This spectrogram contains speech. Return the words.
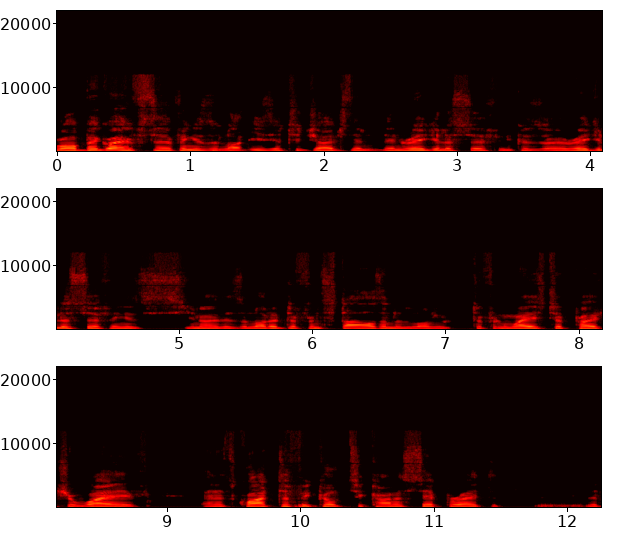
Well, big wave surfing is a lot easier to judge than, than regular surfing because uh, regular surfing is, you know, there's a lot of different styles and a lot of different ways to approach a wave, and it's quite difficult to kind of separate the, the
